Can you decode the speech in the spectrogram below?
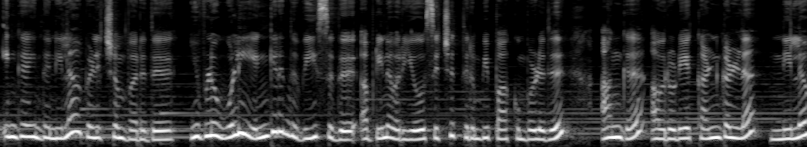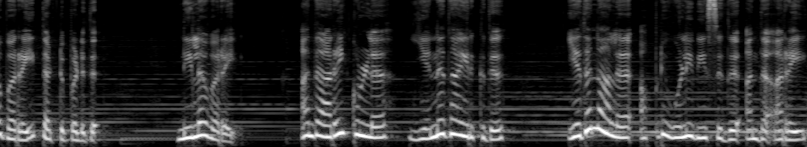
இங்க இந்த நிலா வெளிச்சம் வருது? இவ்வளவு ஒளி எங்கிருந்து வீசுது? அப்படின்னு அவர் யோசிச்சு திரும்பி பார்க்கும் பொழுது அங்க அவருடைய கண்கள்ல நிலவரை தட்டுப்படுது. நிலவரை. அந்த அறைக்குள்ள என்னதான் இருக்குது? எதனால அப்படி ஒளி வீசுது அந்த அறை?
